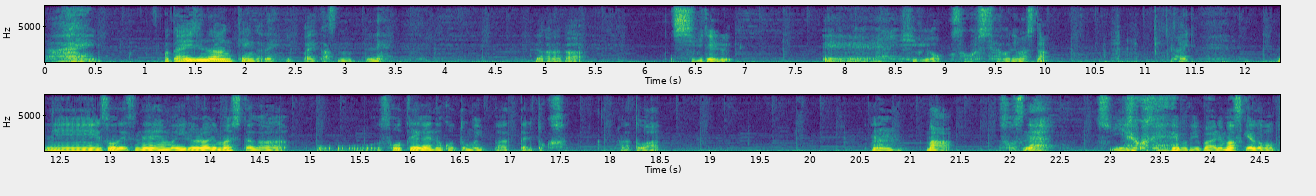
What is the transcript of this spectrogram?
はい。大事な案件がね、いっぱい重なってね、なかなか、痺れる、えー、日々を過ごしておりました。はい。えー、そうですね。まあ、いろいろありましたが、こう想定外のこともいっぱいあったりとか、あとは、うん、まあ、そうですね。言えること言えないこといっぱいありますけれども、と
